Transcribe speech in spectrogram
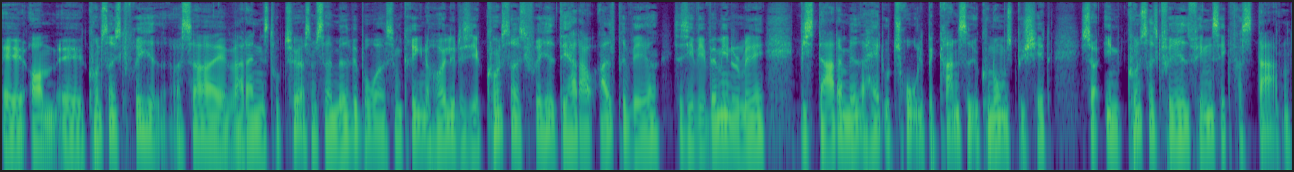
øh, om øh, kunstnerisk frihed. Og så øh, var der en instruktør, som sad med ved bordet, som griner højlydt og siger, kunstnerisk frihed, det har der jo aldrig været. Så siger vi, hvad mener du med det? Vi starter med at have et utroligt begrænset økonomisk budget, så en kunstnerisk frihed findes ikke fra starten.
